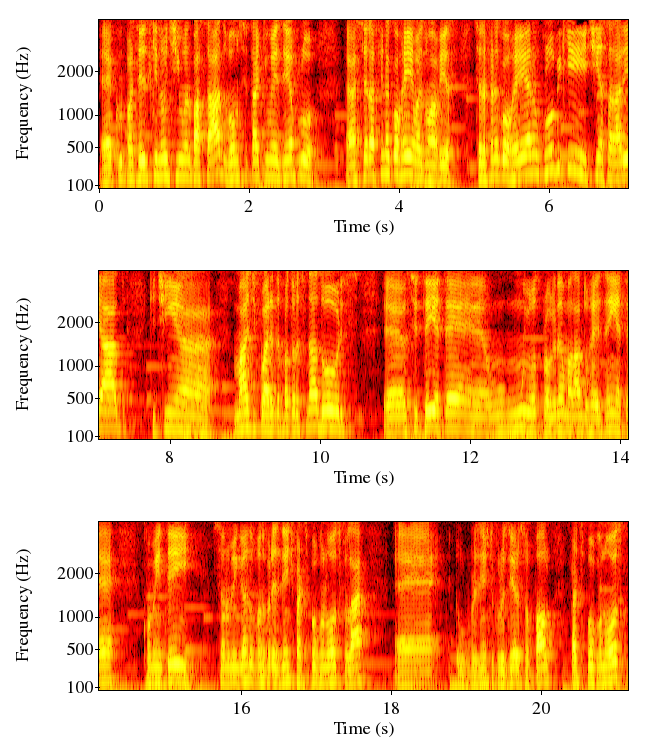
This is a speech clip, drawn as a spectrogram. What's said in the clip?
É, parcerias que não tinham ano passado. Vamos citar aqui um exemplo: é, a Serafina Correia, mais uma vez. Serafina Correia era um clube que tinha salariado, que tinha mais de 40 patrocinadores. É, eu citei até é, um, um e outro programa lá do Resenha, até comentei, se eu não me engano, quando o presidente participou conosco lá, é, o presidente do Cruzeiro, São Paulo, participou conosco.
